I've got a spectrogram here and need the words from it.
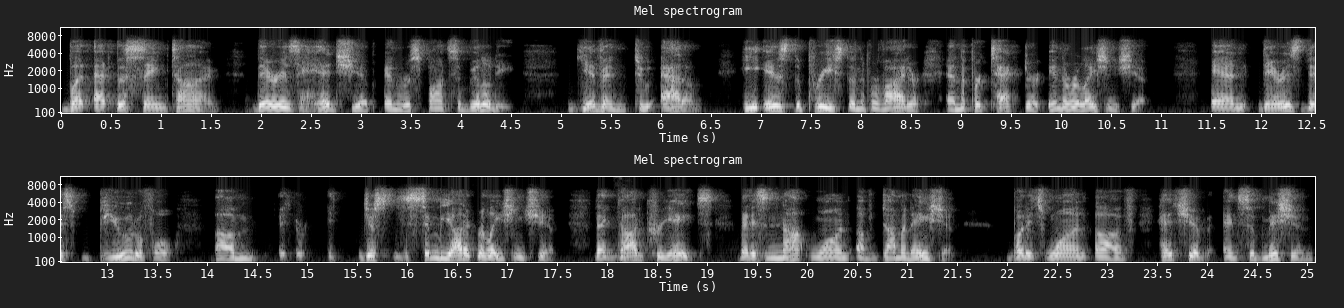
But at the same time, there is headship and responsibility given to Adam. He is the priest and the provider and the protector in the relationship. And there is this beautiful, um, just symbiotic relationship that God creates that is not one of domination, but it's one of headship and submission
